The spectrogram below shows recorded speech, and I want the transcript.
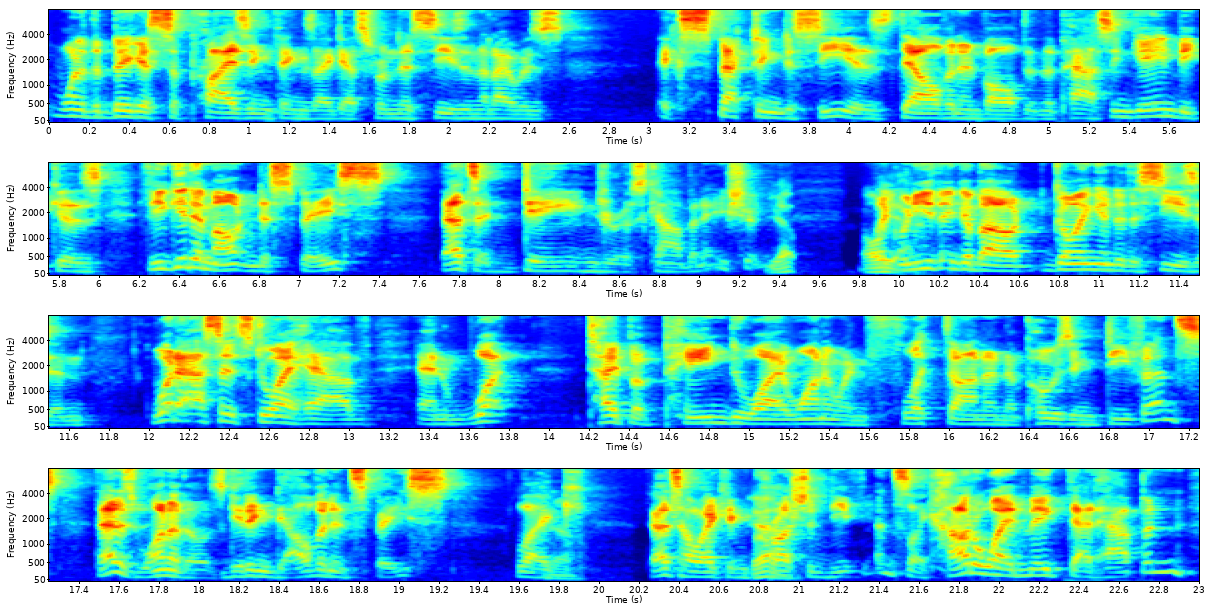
one of the biggest surprising things, I guess, from this season that I was expecting to see is Dalvin involved in the passing game because if you get him out into space, that's a dangerous combination. Yep. Oh, like when you think about going into the season, what assets do I have and what type of pain do I want to inflict on an opposing defense? That is one of those. Getting Dalvin in space, like yeah. that's how I can yeah. crush a defense. Like how do I make that happen?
